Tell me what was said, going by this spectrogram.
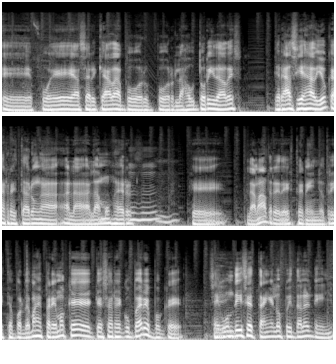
eh, fue acercada por, por las autoridades. Gracias a Dios que arrestaron a, a la, a la mujer, que la madre de este niño. Triste por demás. Esperemos que, que se recupere porque, según dice, está en el hospital el niño.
